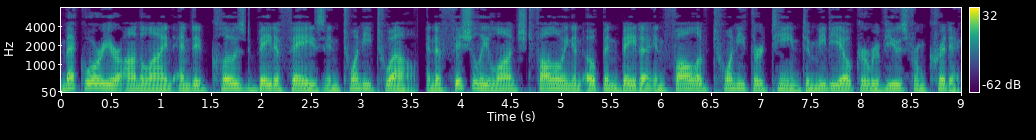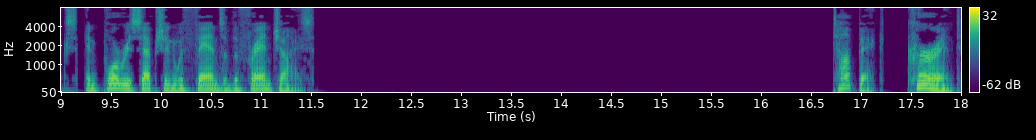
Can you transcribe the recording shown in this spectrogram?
MechWarrior Online ended closed beta phase in 2012, and officially launched following an open beta in fall of 2013 to mediocre reviews from critics, and poor reception with fans of the franchise. Current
